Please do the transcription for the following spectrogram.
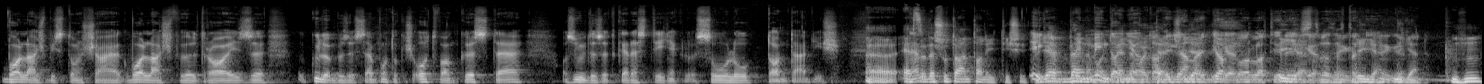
vallásbiztonság, vallásföldrajz, különböző szempontok, és ott van közte az üldözött keresztényekről szóló tantárgy is. Ezredes után tanít is itt. Igen, ugye? Benne mindannyian vagy, te Igen, is, egy gyakorlati igen, részt igen, igen, igen. Uh-huh.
